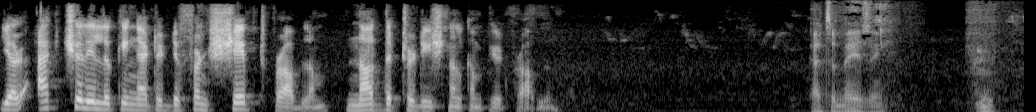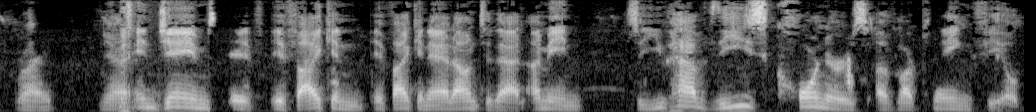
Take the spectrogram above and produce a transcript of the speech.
you're actually looking at a different shaped problem, not the traditional compute problem. That's amazing. Right. Yeah, and James, if if I can if I can add on to that, I mean, so you have these corners of our playing field.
